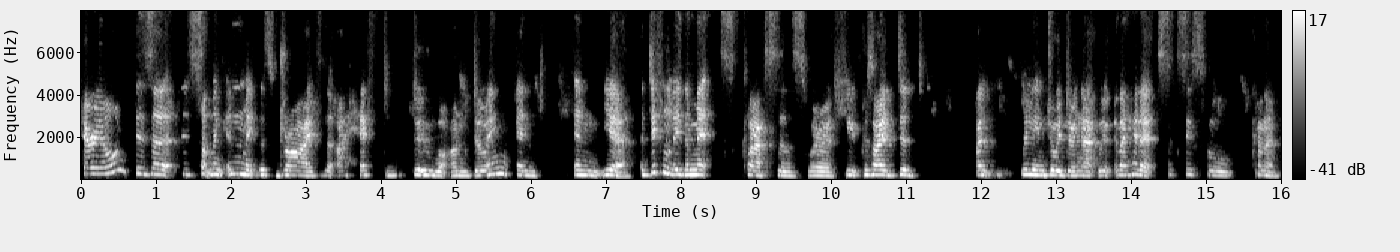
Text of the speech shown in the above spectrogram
carry on. There's a there's something in me, this drive that I have to do what I'm doing and and yeah, definitely the MATS classes were a huge because I did I really enjoyed doing that work and I had a successful kind of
